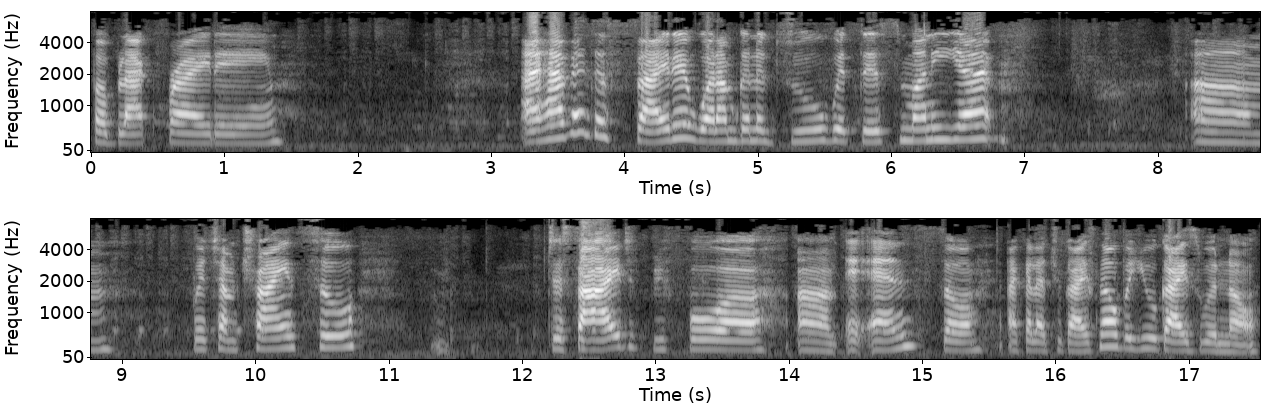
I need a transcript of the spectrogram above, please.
for black friday I haven't decided what I'm gonna do with this money yet um, which I'm trying to decide before um, it ends. So I can let you guys know but you guys will know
